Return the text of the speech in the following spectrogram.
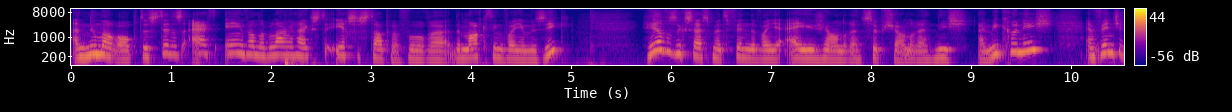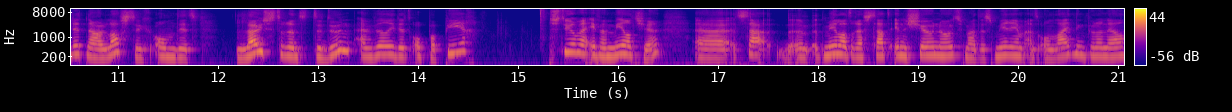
en noem maar op. Dus dit is echt een van de belangrijkste eerste stappen voor de marketing van je muziek. Heel veel succes met vinden van je eigen genre, subgenre, niche en microniche. En vind je dit nou lastig om dit luisterend te doen en wil je dit op papier? Stuur me even een mailtje. Uh, het, het mailadres staat in de show notes, maar het is miriam.onlightning.nl.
